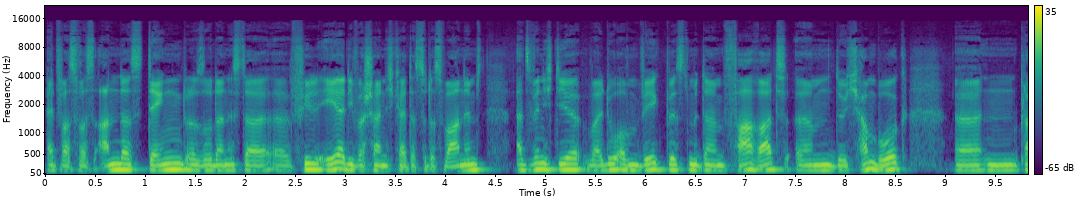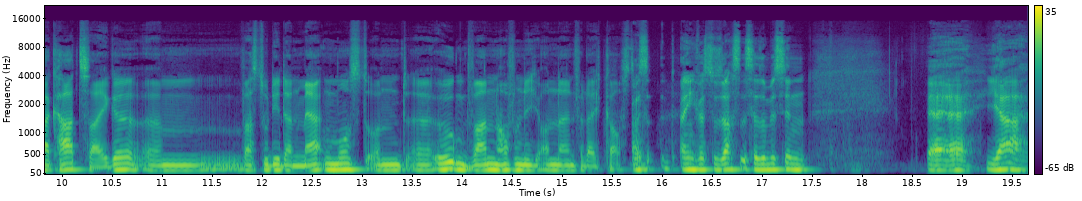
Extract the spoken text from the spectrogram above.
etwas, was anders denkt oder so, dann ist da äh, viel eher die Wahrscheinlichkeit, dass du das wahrnimmst, als wenn ich dir, weil du auf dem Weg bist mit deinem Fahrrad ähm, durch Hamburg, äh, ein Plakat zeige, ähm, was du dir dann merken musst und äh, irgendwann hoffentlich online vielleicht kaufst. Also eigentlich, was du sagst, ist ja so ein bisschen äh, ja,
